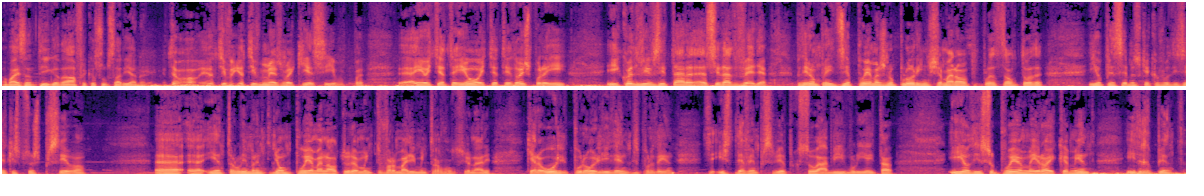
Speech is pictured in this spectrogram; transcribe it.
a mais antiga da África subsaariana. Então, eu tive, eu tive mesmo aqui assim, em 81, 82, por aí, e quando vim visitar a Cidade Velha, pediram para ir dizer poemas no Pelourinho, chamaram a população toda, e eu pensei, mas o que é que eu vou dizer que as pessoas percebam? Uh, uh, então lembro-me tinha um poema na altura muito vermelho, muito revolucionário, que era olho por olho e dente por dente. Isto devem perceber porque sou à Bíblia e tal. E eu disse o poema heroicamente e de repente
